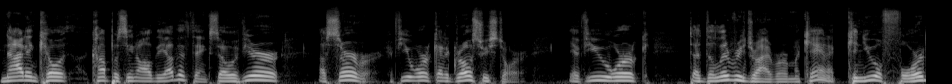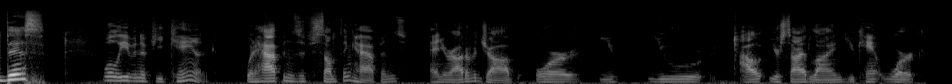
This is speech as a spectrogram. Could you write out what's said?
not encompassing all the other things. So if you're a server, if you work at a grocery store, if you work a delivery driver or mechanic, can you afford this? Well, even if you can, what happens if something happens and you're out of a job or you you out you're sidelined, you can't work.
